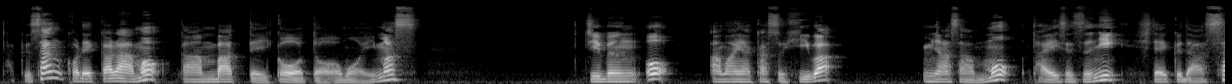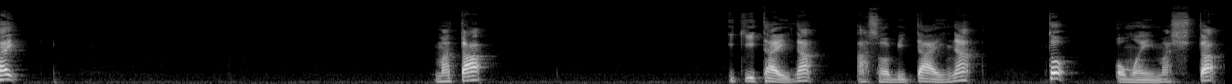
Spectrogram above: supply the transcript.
たくさんこれからも頑張っていこうと思います。自分を甘やかす日は皆さんも大切にしてください。また、行きたいな、遊びたいな、と思いました。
